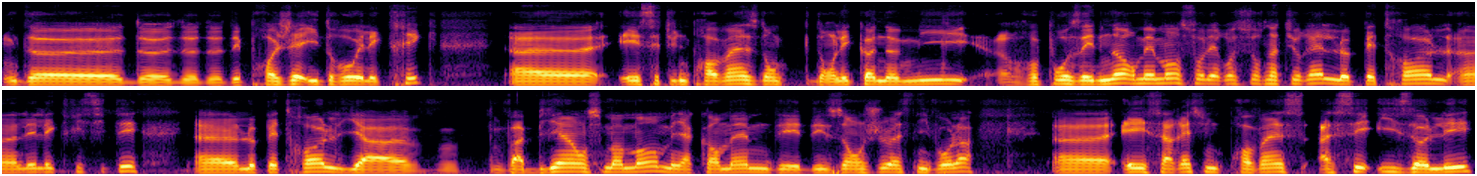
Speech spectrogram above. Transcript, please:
de, des projets hydroélectriques. Euh, et c'est une province dont l'économie repose énormément sur les ressources naturelles, le pétrole, euh, l'électricité. Euh, le pétrole y va bien en ce moment, mais il y a quand même des, des enjeux à ce niveau-là. et ça reste une province assez isolée.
